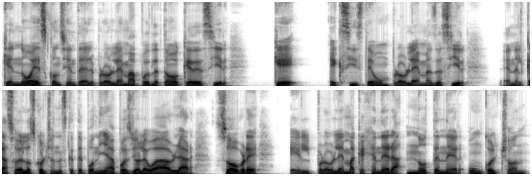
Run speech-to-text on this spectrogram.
que no es consciente del problema, pues le tengo que decir que existe un problema. Es decir, en el caso de los colchones que te ponía, pues yo le voy a hablar sobre el problema que genera no tener un colchón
